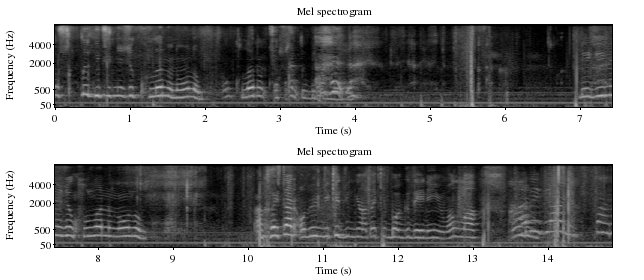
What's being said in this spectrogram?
O sıklı gücünüzü kullanın oğlum. Kullanın o sıklı gücünüzü. Gücünüzü kullanın oğlum. Arkadaşlar az önceki dünyadaki bug'ı deneyim valla. Abi yaptan.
